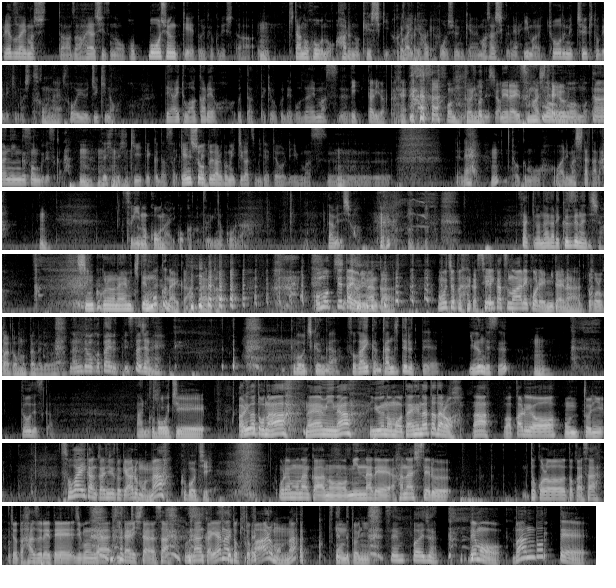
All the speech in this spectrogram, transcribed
りがとうございました。ザ・ハヤシズの北方春景という曲でした、えっとうん。北の方の春の景色と書いてはいはいはい北方春景まさしくね今ちょうどめっちゃ雪解けてきましたそうね。そういう時期の出会いと別れを歌った曲でございます。ぴったりだったね。本当に。そうでしょ。狙いすましもたようもうもうターニングソングですから。うんうんぜひぜひ聴いてください「現象」というアルバム1月に出ております、でねん。曲も終わりましたから次のコーナー行こうか。次のコーナー。ダメでしょ。さっきの流れ崩れないでしょ。深刻な悩み来てん重くないか？なんか。思ってたよりなんかもうちょっとなんか生活のあれこれみたいなところかと思ったんだけど。何でも答えるって言ってたじゃない。久保内くんが疎外感感じてるって言うんです？うん。どうですか？久保内ありがとうな。悩みな。言うのも大変だっただろう。あわかるよ。本当に。疎外感感じる時あるもんな。久保内俺もなんかあのみんなで話してるところとかさちょっと外れて自分がいたりしたらさなんか嫌な時とかあるもんな。本当に。先輩じゃん。でもバンドって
